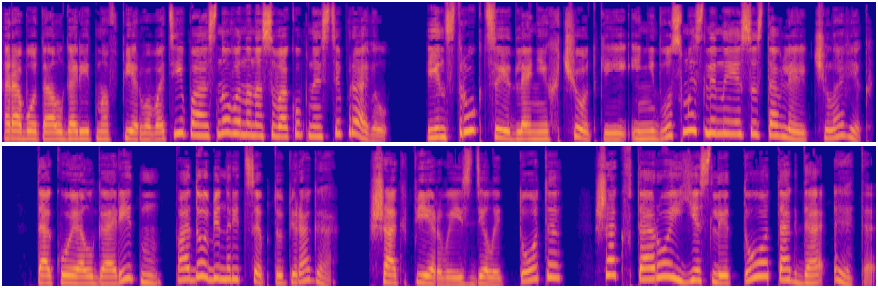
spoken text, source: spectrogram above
Работа алгоритмов первого типа основана на совокупности правил. Инструкции для них четкие и недвусмысленные составляет человек. Такой алгоритм подобен рецепту пирога. Шаг первый — сделать то-то, шаг второй — если то, тогда это.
